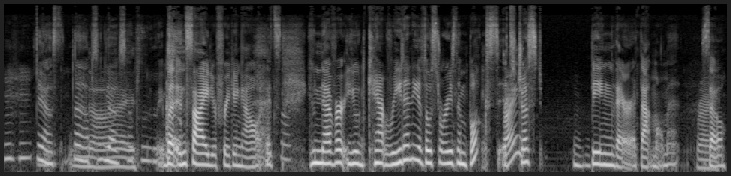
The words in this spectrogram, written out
"Mhm, yes, absolutely, yes, absolutely. But inside you're freaking out. It's, you never, you can't read any of those stories in books. It's Right. just being there at that moment. Right. So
